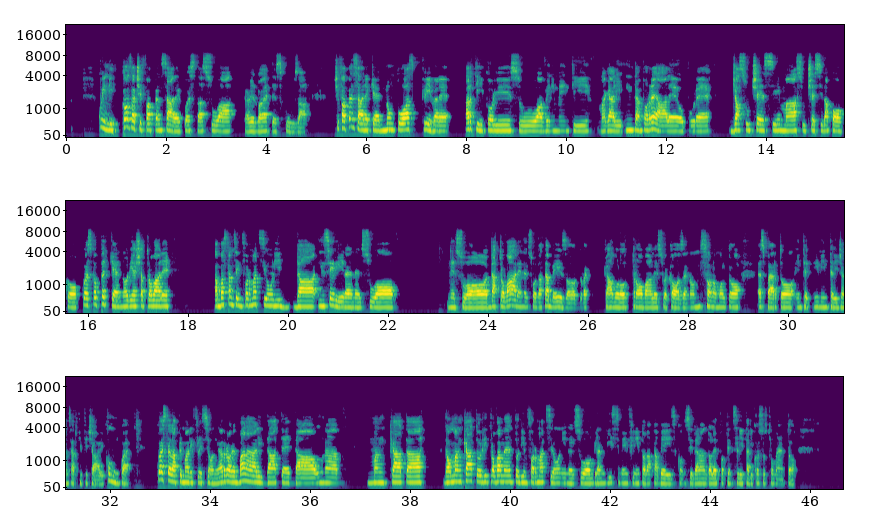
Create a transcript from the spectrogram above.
Quindi, cosa ci fa pensare questa sua, tra virgolette, scusa? Ci fa pensare che non può scrivere articoli su avvenimenti magari in tempo reale oppure già successi ma successi da poco. Questo perché non riesce a trovare abbastanza informazioni da inserire nel suo, nel suo da trovare nel suo database dove cavolo trova le sue cose. Non sono molto esperto in, te- in intelligenza artificiale. Comunque, questa è la prima riflessione. Errori banali date da una mancata da un mancato ritrovamento di informazioni nel suo grandissimo e infinito database, considerando le potenzialità di questo strumento.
